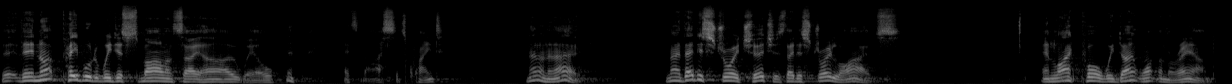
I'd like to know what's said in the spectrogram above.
They're not people that we just smile and say, oh, well, that's nice, that's quaint. No, no, no, no. No, they destroy churches, they destroy lives. And like Paul, we don't want them around.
